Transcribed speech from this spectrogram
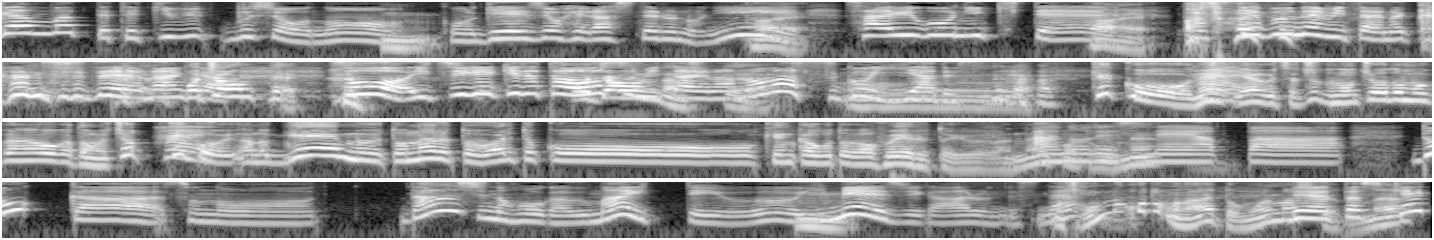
頑張って敵武将のうん。このゲージを減らしてるのに、はい。最後に来て、はい。助け舟みたいな感じで なんかポチョンって。そう一撃で倒すみたいなのはすごい嫌ですね。うん。結構ね、はい。矢口さんちょっと後ほども伺おうかと思うちょっとはい結構、あのゲームとなると割とこう喧嘩事が増えるというかねあのですね。やっぱどっかその男子の方がうまいっていうイメージがあるんですね。まあ、そんなこともないと思いますでけどね。私結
